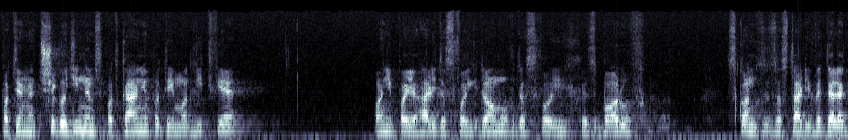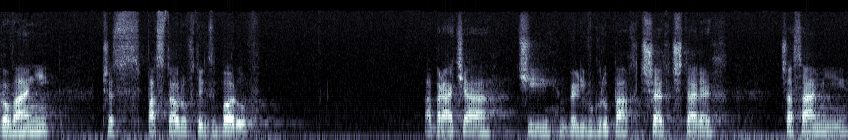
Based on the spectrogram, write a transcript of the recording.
Po tym trzygodzinnym spotkaniu, po tej modlitwie, oni pojechali do swoich domów, do swoich zborów, skąd zostali wydelegowani przez pastorów tych zborów, a bracia ci byli w grupach trzech, czterech, czasami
